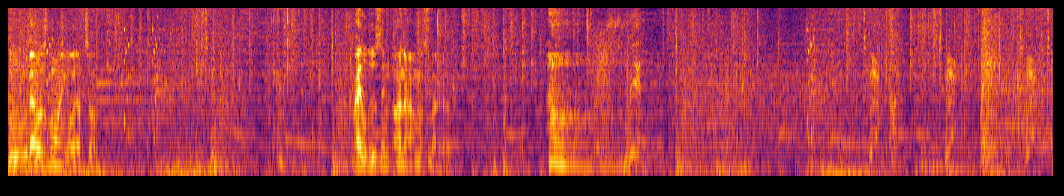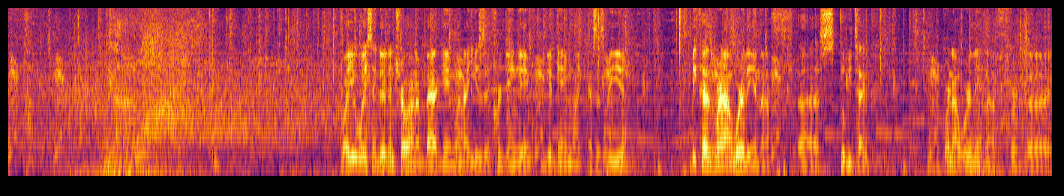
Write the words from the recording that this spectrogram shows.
Ooh, that was low angle left tilt. Am I losing? Oh no, I'm gonna stock up. Why are you wasting good controller on a bad game? Why not use it for game game good game like SSBU? Because we're not worthy enough, uh, Scooby Tech. We're not worthy enough for the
